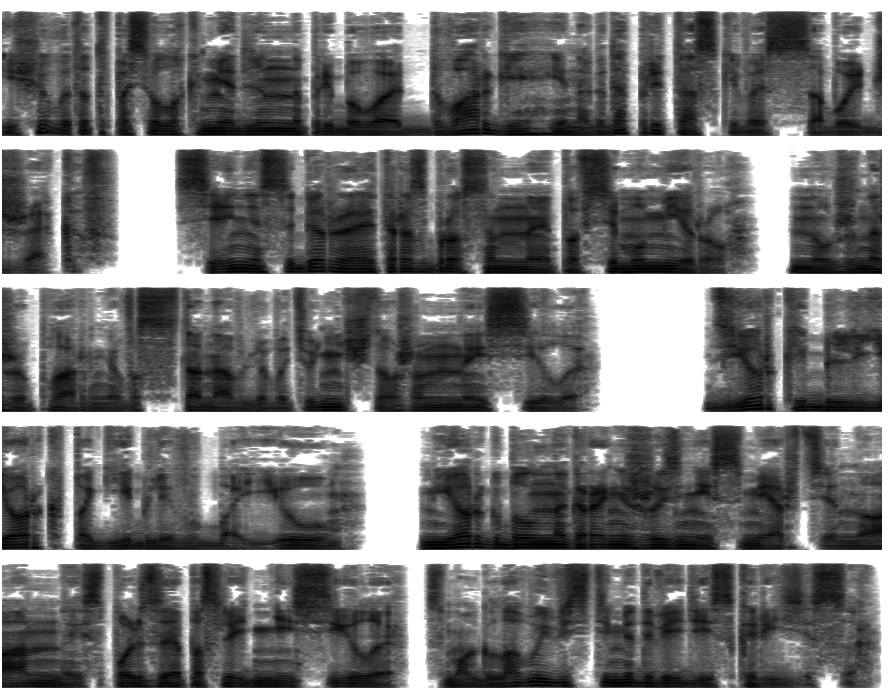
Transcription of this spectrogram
Еще в этот поселок медленно прибывают дварги, иногда притаскивая с собой джеков. Сеня собирает разбросанное по всему миру. Нужно же парню восстанавливать уничтоженные силы. Дьорк и Бельорк погибли в бою. Мьорк был на грани жизни и смерти, но Анна, используя последние силы, смогла вывести медведя из кризиса.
